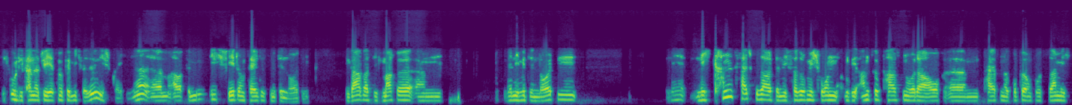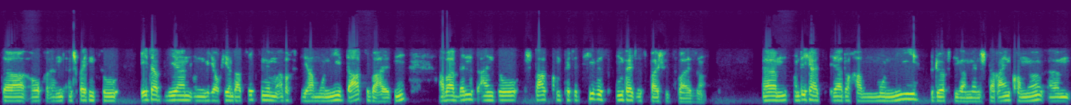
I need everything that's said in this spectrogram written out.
ich, gut, ich kann natürlich jetzt nur für mich persönlich sprechen, ne? ähm, aber für mich steht und fällt es mit den Leuten. Egal was ich mache, ähm, wenn ich mit den Leuten nee, nicht kann es falsch gesagt, denn ich versuche mich schon irgendwie anzupassen oder auch ähm, Teil von der Gruppe irgendwo zusammen, mich da auch ähm, entsprechend zu etablieren und mich auch hier und da zurückzunehmen, um einfach die Harmonie da zu behalten. Aber wenn es ein so stark kompetitives Umfeld ist beispielsweise ähm, und ich als eher doch harmoniebedürftiger Mensch da reinkomme, ähm,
